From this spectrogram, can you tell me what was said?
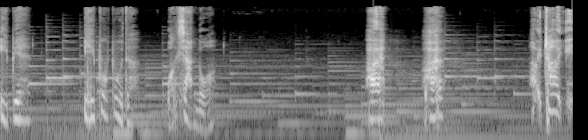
一边一步步的往下挪。还还还差一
